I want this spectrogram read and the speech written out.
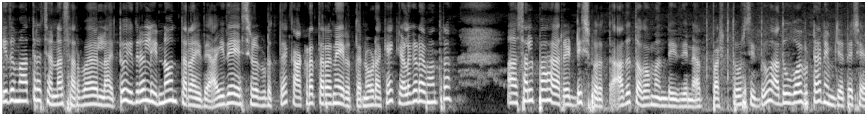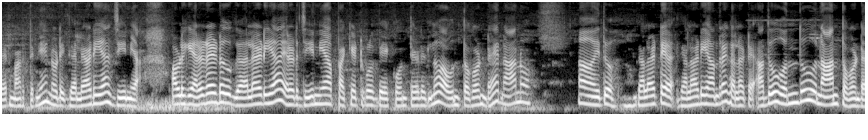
ಇದು ಮಾತ್ರ ಚೆನ್ನಾಗಿ ಸರ್ವೈವಲ್ ಆಯಿತು. ಇದರಲ್ಲಿ ಇನ್ನೊಂದು ಥರ ಇದೆ. ಐದೇ ಎಸಳು ಬಿಡುತ್ತೆ. ಕಾಕಡ ಥರನೇ ಇರುತ್ತೆ ನೋಡೋಕ್ಕೆ. ಕೆಳಗಡೆ ಮಾತ್ರ ಸ್ವಲ್ಪ ರೆಡ್ಡಿಶ್ ಬರುತ್ತೆ. ಅದು ತೊಗೊಂಬಂದಿದ್ದೀನಿ. ಅದು ಫಸ್ಟ್ ತೋರಿಸಿದ್ದು. ಅದು ಹೂವು ಬಿಟ್ಟ ನಿಮ್ಮ ಜೊತೆ ಶೇರ್ ಮಾಡ್ತೀನಿ. ನೋಡಿ, ಗಲಾಡಿಯಾ ಜೀನಿಯಾ. ಅವಳಿಗೆ ಎರಡೆರಡು ಗಲಾಡಿಯಾ, ಎರಡು ಜೀನಿಯಾ ಪ್ಯಾಕೆಟ್ಗಳು ಬೇಕು ಅಂತ ಹೇಳಿದ್ಲು. ಅವನ್ನ ತೊಗೊಂಡೆ. ನಾನು ಇದು ಗಲಾಟೆ ಗಲಾಡಿಯ ಅಂದರೆ ಗಲಾಟೆ. ಅದು ಒಂದು ನಾನು ತೊಗೊಂಡೆ.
